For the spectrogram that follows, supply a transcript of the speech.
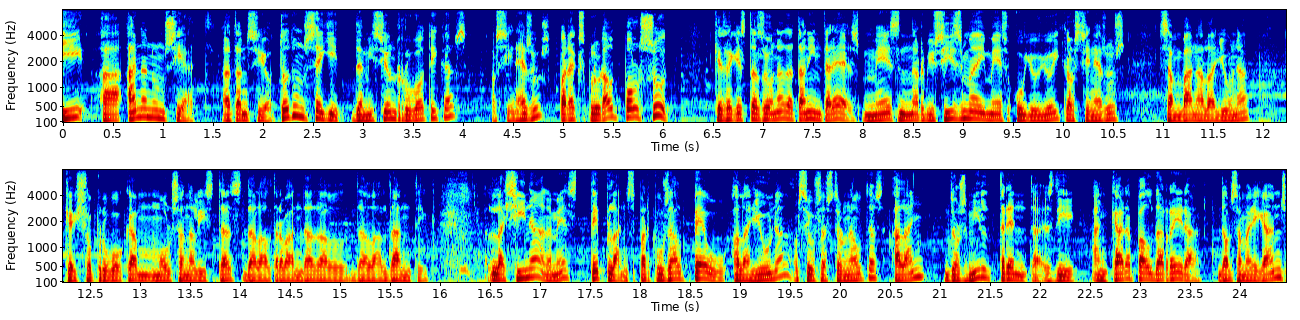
I uh, han anunciat, atenció, tot un seguit de missions robòtiques, els xinesos, per explorar el Pol Sud que és aquesta zona de tant interès, més nerviosisme i més ui, ui, ui, que els xinesos se'n van a la Lluna, que això provoca molts analistes de l'altra banda del, de l'Atlàntic. La Xina, a més, té plans per posar el peu a la Lluna, els seus astronautes, a l'any 2030, és dir, encara pel darrere dels americans,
